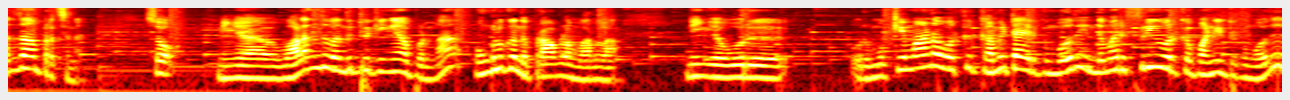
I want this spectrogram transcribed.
அதுதான் பிரச்சனை. ஸோ நீங்கள் வளர்ந்து வந்துட்டுருக்கீங்க அப்படின்னா உங்களுக்கும் இந்த ப்ராப்ளம் வரலாம். நீங்கள் ஒரு ஒரு முக்கியமான ஒர்க்கு கமிட் ஆகிருக்கும்போது இந்த மாதிரி ஃப்ரீ ஒர்க்கை பண்ணிட்டு இருக்கும்போது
